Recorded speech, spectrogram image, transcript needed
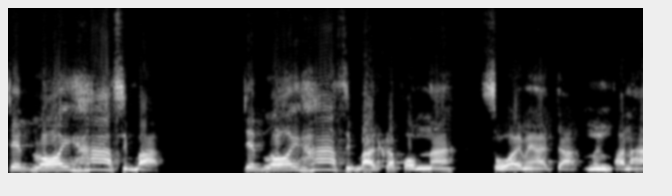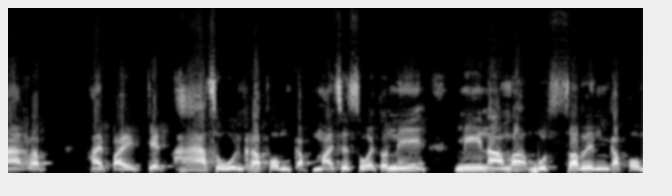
เจ็ดร้อยห้าสิบบาทเจ็ดร้อยห้าสิบบาทครับผมนะ สวยไหมฮะจากหนึ่งพันห้าครับ ให้ไปเจ็ดห้าศูนย์ครับผมกับไม้สวยๆต้นนี้ มีนามว่าบุษรินครับผม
